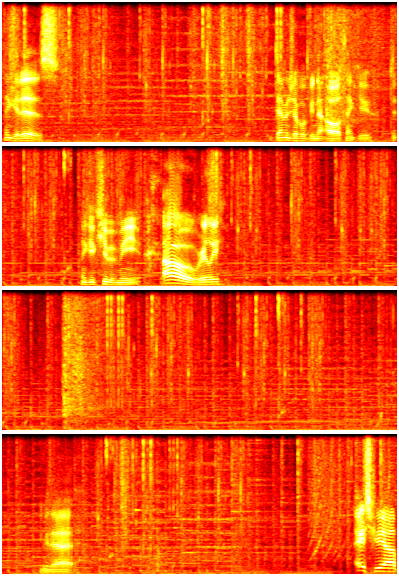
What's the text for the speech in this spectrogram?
I think it is. Damage up would be no- oh, thank you. D thank you, cube of meat. Oh, really? Give me that. HP up.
